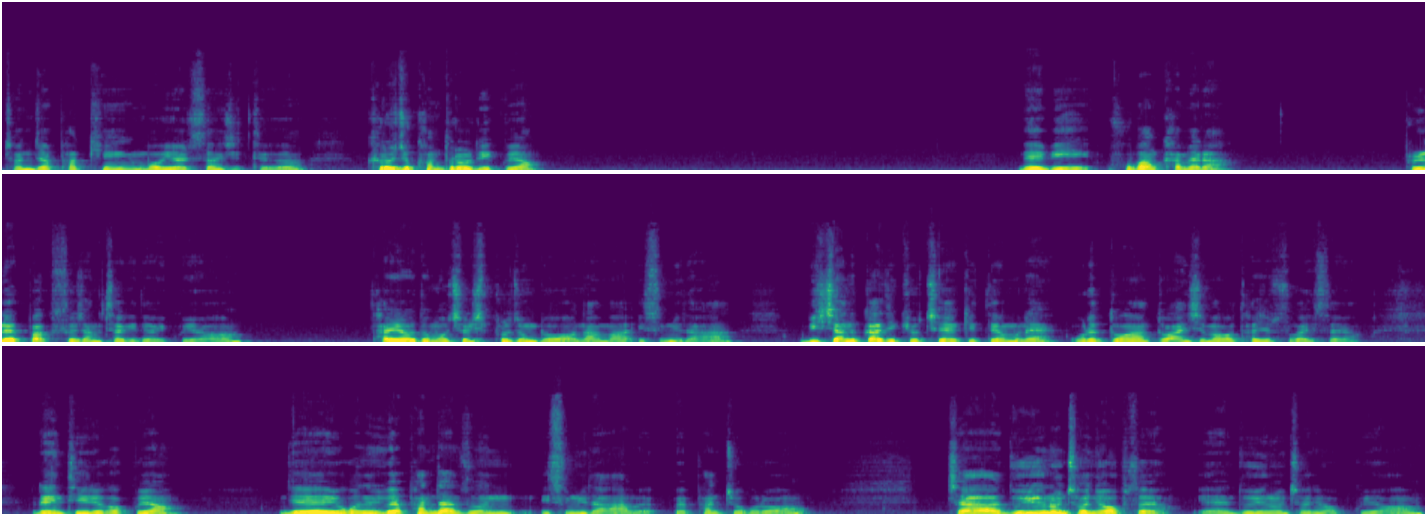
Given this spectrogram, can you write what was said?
전자 파킹, 뭐 열선 시트, 크루즈 컨트롤도 있고요. 내비, 후방 카메라, 블랙박스 장착이 되어 있고요. 타이어도 뭐 70% 정도 남아 있습니다. 미션까지 교체했기 때문에 오랫동안 또 안심하고 타실 수가 있어요. 렌트 이력 없고요. 이제 요거는 외판 단순 있습니다. 외, 외판 쪽으로. 자, 누유는 전혀 없어요. 예, 누유는 전혀 없고요.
